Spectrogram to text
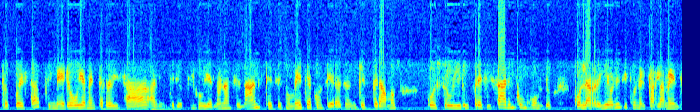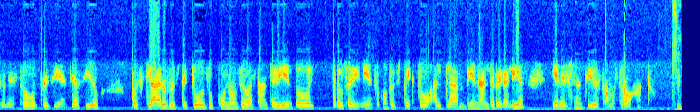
propuesta, primero obviamente revisada al interior del gobierno nacional, que se somete a consideración y que esperamos construir y precisar en conjunto con las regiones y con el Parlamento. En esto el presidente ha sido pues claro, respetuoso, conoce bastante bien todo el procedimiento con respecto al plan bienal de regalías y en ese sentido estamos trabajando. Sí.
